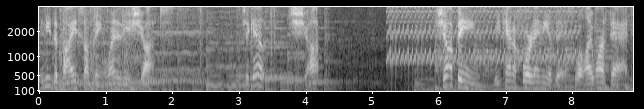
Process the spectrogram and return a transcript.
We need to buy something in one of these shops. Check out! Shop. Shopping! We can't afford any of this. Well, I want that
